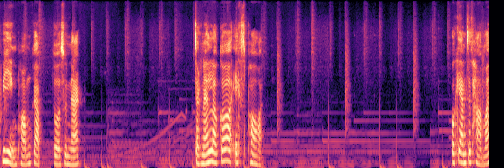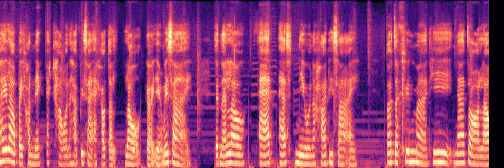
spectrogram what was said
ผู้หญิงพร้อมกับตัวสุนัข จากนั้นเราก็ export โปรแกรมจะถามว่าให้เราไป connect account นะคะไป sign account แต่เรายังไม่ sign จากนั้นเรา add as new นะคะ design ก็จะขึ้นมาที่หน้าจอเรา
